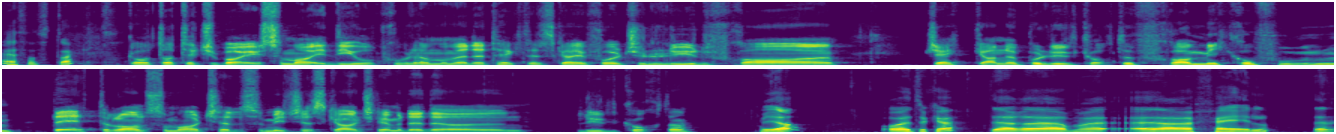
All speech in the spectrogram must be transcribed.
Det er så stygt. Godt at det ikke bare er jeg som har idiotproblemer med det tekniske. Jeg får ikke lyd fra jackene på lydkortet fra mikrofonen. Det er et eller annet som har skjedd som ikke skal skje med det der lydkortet. Ja. Og vet du hva? Der er, med, der er feilen. Den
